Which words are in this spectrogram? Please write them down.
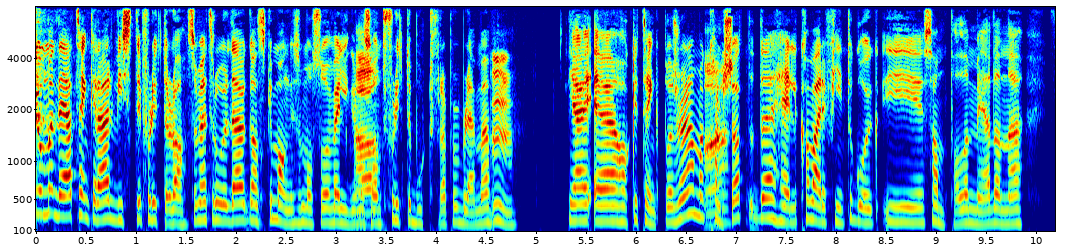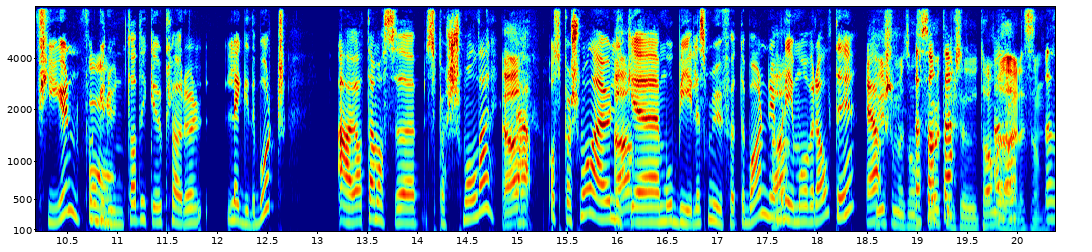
Jo, men det jeg tenker er, hvis de flytter, da, som jeg tror det er ganske mange som også velger noe Ja. sånt, flytte bort fra problemet. Mm. Jeg, jeg har ikke tenkt på det sjøl, men kanskje at det heller kan være fint å gå i, i samtale med denne fyren, for Mm. grunnen til at du ikke klarer å legge det bort, er jo at det er masse spørsmål der. ja. Og spørsmål er jo like mobile som ufødte barn, de Ja. blir med overalt, de. Ja, Blir som en sånn det det. spøkelse du tar med deg, liksom. Det.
